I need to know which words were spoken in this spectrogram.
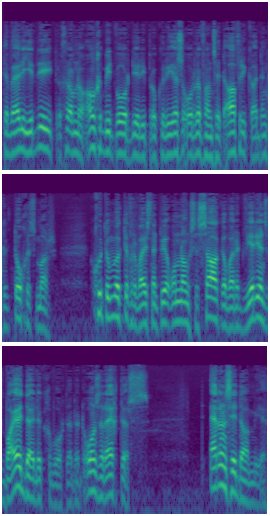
Terwyl hierdie program nou aangebied word deur die Prokureursorde van Suid-Afrika, dink ek tog is maar goed om ook te verwys na twee onlangse sake waar dit weer eens baie duidelik geword het dat ons regters erns het daarmee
